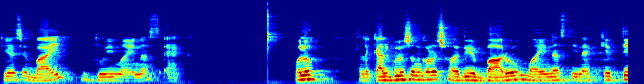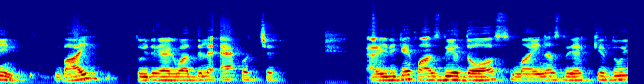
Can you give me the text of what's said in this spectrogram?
ঠিক আছে? বাই দুই মাইনাস এক। হলো তাহলে ক্যালকুলেশন করো, ছয় দুই বারো মাইনাস তিন এককে তিন বাই দুই থেকে একবার দিলে এক হচ্ছে। আর এদিকে পাঁচ দুয়ে দশ মাইনাস দুই এককে দুই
